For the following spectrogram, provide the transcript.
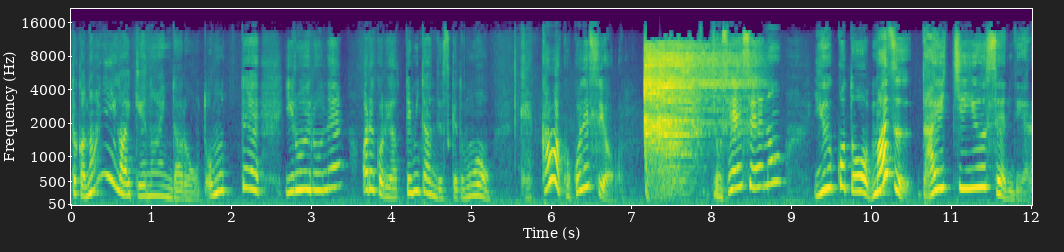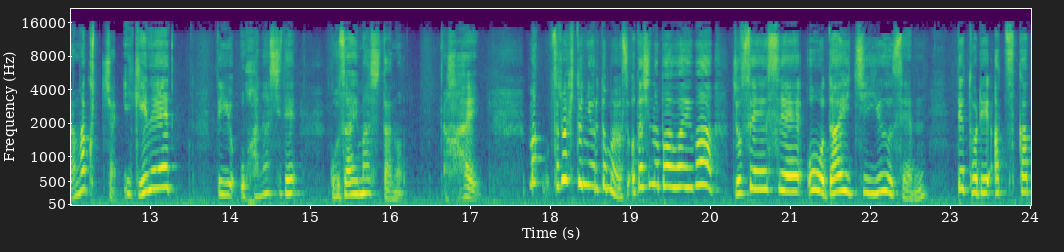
だから何がいけないんだろうと思っていろいろねあれこれやってみたんですけども結果はここですよ。女性性の言うことをまず第一優先でやらなくちゃいけねえっていうお話でございましたの。はい。まあ、それは人によると思います。私の場合は女性性を第一優先で取り扱っ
